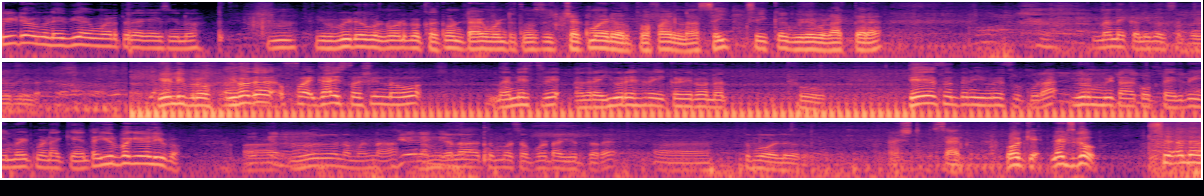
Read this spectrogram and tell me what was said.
ವಿಡಿಯೋಗಳು ಹೆವಿಯಾಗಿ ಮಾಡ್ತಾರೆ ಗೈಸ್ ಇನ್ನು. ಹ್ಞೂ ಇವು ವಿಡಿಯೋಗಳು ನೋಡ್ಬೇಕು ಅಕೌಂಟ್ ಟ್ಯಾಗ್ ಮಾಡಿರ್ತೀನಿ ಚೆಕ್ ಮಾಡಿ ಅವ್ರ ಪ್ರೊಫೈಲ್ನ ಸೈಕ್, ಸೈಕಾಗಿ ವಿಡಿಯೋಗಳು ಹಾಕ್ತಾರೆ. ನಾನೇ ಕಲಿಬೇಕು ಸ್ವಲ್ಪ ಇದರಿಂದ. ಹೇಳಿ ಬ್ರೋ ಇವಾಗ ಗಾಯ್ಸ್ ಫಸ್ಟ್ ನಾವು ನನ್ನ ಹೆಸ್ರೇ, ಅಂದರೆ ಇವ್ರ ಹೆಸರೇ ಇರೋ ನಾನು ಹೋ ತೇಜಸ್ ಅಂತಾನೆ ಇವ್ರ ಹೆಸರು ಕೂಡ. ಇವ್ರನ್ನ ಮೀಟ್ ಹಾಕಿ ಹೋಗ್ತಾ ಇದ್ವಿ ಇನ್ವೈಟ್ ಮಾಡೋಕ್ಕೆ ಅಂತ. ಇವ್ರ ಬಗ್ಗೆ ಹೇಳಿ ಬ್ರೋ ಇವರು ನಮ್ಮ ಅಣ್ಣ ನಮಗೆಲ್ಲ ತುಂಬ ಸಪೋರ್ಟ್ ಆಗಿರ್ತಾರೆ. ತುಂಬ ಒಳ್ಳೆಯವರು. ಅಷ್ಟೇ ಸಾಕು. ಓಕೆ ಲೆಟ್ಸ್ ಗೋ ಚಲೋ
